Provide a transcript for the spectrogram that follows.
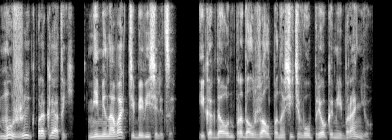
Мужик проклятый! Не миновать тебе виселицы!» И когда он продолжал поносить его упреками и бранью,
